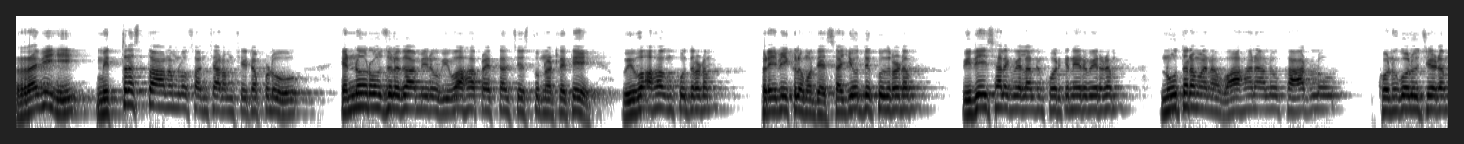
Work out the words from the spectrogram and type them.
రవి మిత్రస్థానంలో సంచారం చేయటప్పుడు ఎన్నో రోజులుగా మీరు వివాహ ప్రయత్నాలు చేస్తున్నట్లయితే వివాహం కుదరడం ప్రేమికుల మధ్య సయోధ్య కుదరడం విదేశాలకు వెళ్ళాలని కోరిక నెరవేరడం నూతనమైన వాహనాలు కార్లు కొనుగోలు చేయడం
